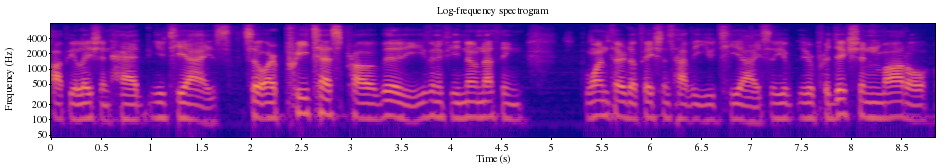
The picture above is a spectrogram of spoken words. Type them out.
population had UTIs. So our pre-test probability, even if you know nothing, one third of patients have a UTI. So your, your prediction model,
